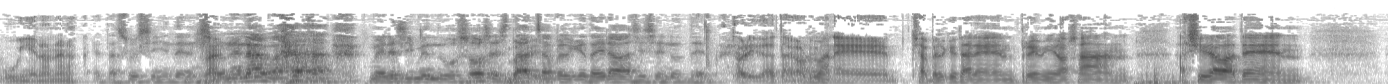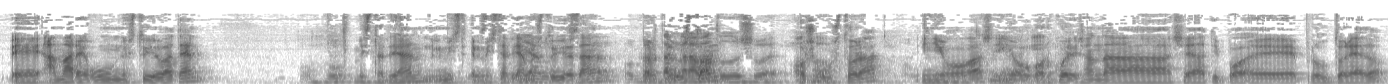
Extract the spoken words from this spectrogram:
gu ginen honenak. Eta zu ezin den Bai. zonenak, ba, merezimendu osoz, ez da, Bai. txapelketa irabazi zenuten. Hori da, eta orduan e, txapelketaren premioa zan hasiera baten e, amar egun estudio baten, Misterdean. Misterdean estudiotan. Hor bertan Hortu grabatu guztuan, duzue. Oso gustora, Inigo Gaz, Inigo Korkuel izan da zera tipo e, produktorea edo.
